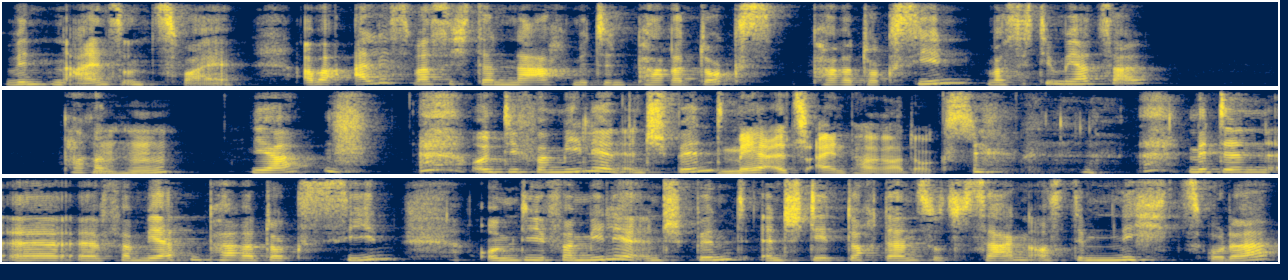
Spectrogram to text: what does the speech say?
Winden 1 und 2. Aber alles, was sich danach mit den Paradox, Paradoxien, was ist die Mehrzahl? Para mhm. Ja. Und die Familien entspinnt. Mehr als ein Paradox. mit den äh, äh, vermehrten Paradoxien um die Familie entspinnt, entsteht doch dann sozusagen aus dem Nichts, oder?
